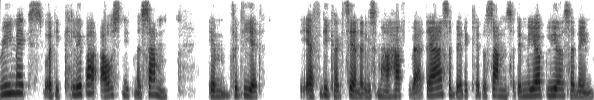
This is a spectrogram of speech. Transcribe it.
remix, hvor de klipper afsnittene sammen. Øhm, fordi at ja, fordi karaktererne ligesom har haft hver deres, så bliver det klippet sammen, så det mere bliver sådan en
